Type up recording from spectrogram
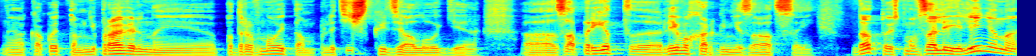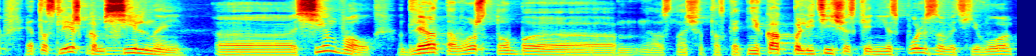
какой-то там неправильный подрывной там, политической идеологии, запрет левых организаций. Да? То есть мавзолей Ленина – это слишком угу. сильный символ для того, чтобы, значит, так сказать, никак политически не использовать его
